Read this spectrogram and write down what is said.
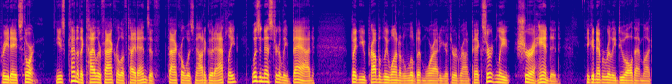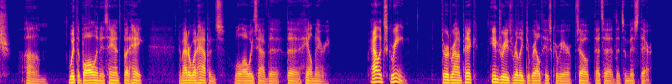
predates Thornton. He's kind of the Kyler Fackrell of tight ends. If Fackrell was not a good athlete, wasn't necessarily bad, but you probably wanted a little bit more out of your third round pick. Certainly sure-handed. He could never really do all that much um, with the ball in his hands. But hey, no matter what happens, we'll always have the, the Hail Mary. Alex Green, third round pick. Injuries really derailed his career, so that's a that's a miss there.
